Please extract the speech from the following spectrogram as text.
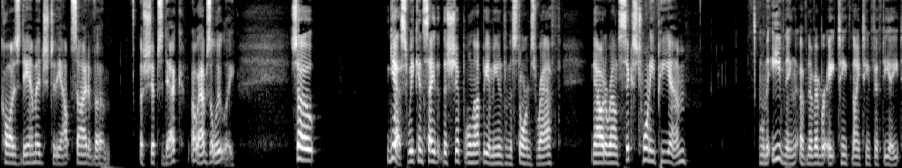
cause damage to the outside of a, a ship's deck? Oh, absolutely. So, yes, we can say that the ship will not be immune from the storm's wrath. Now, at around 6:20 p.m. on the evening of November 18th, 1958,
